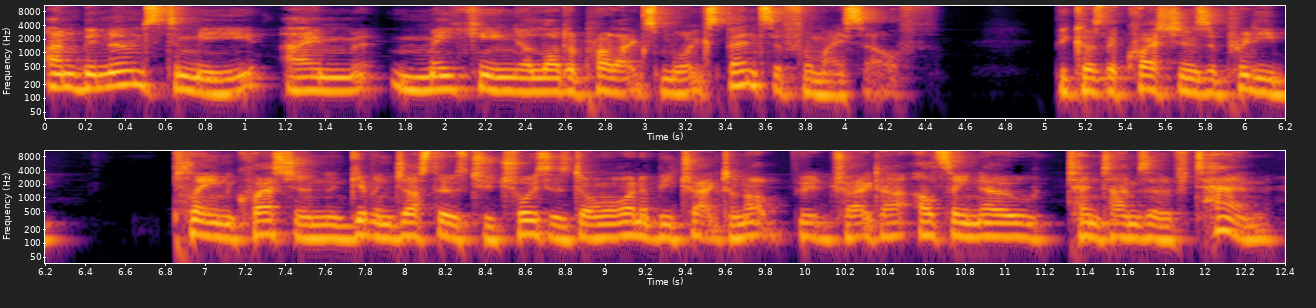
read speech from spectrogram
unbeknownst to me, I'm making a lot of products more expensive for myself because the question is a pretty plain question. And given just those two choices, do I want to be tracked or not be tracked? I'll say no 10 times out of 10.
